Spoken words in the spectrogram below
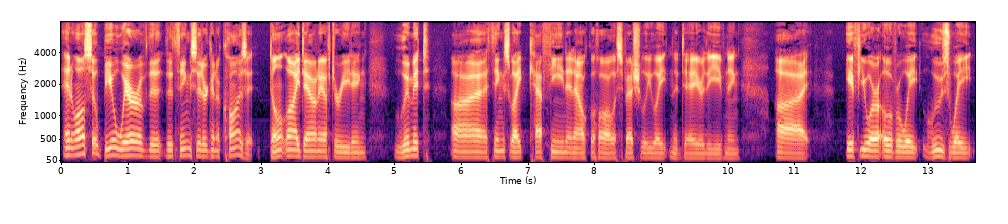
and also be aware of the, the things that are going to cause it. Don't lie down after eating limit uh, things like caffeine and alcohol, especially late in the day or the evening. Uh, if you are overweight, lose weight.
